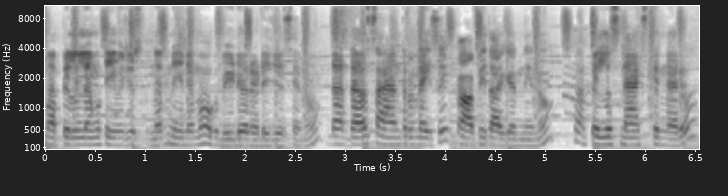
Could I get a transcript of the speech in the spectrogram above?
మా పిల్లలేమో టీవీ చూసుకున్నారు. నేనేమో ఒక వీడియో రెడీ చేశాను. దాని తర్వాత సాయంత్రం లేసి కాఫీ తాగాను నేను. మా పిల్లలు స్నాక్స్ తిన్నారు.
